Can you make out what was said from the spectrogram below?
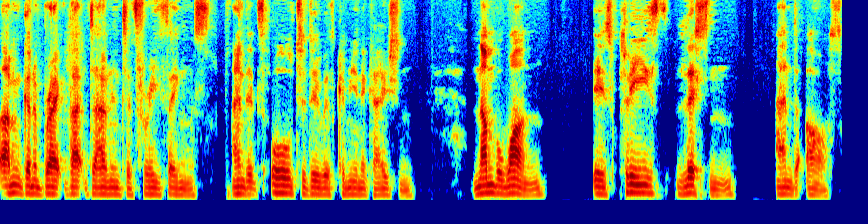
i'm going to break that down into three things and it's all to do with communication. Number one is please listen and ask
